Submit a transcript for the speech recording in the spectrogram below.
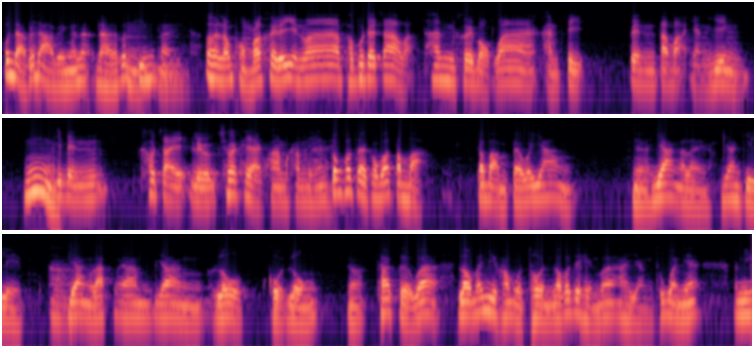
คนด่าก็ด่าไปงั้นอะด่าแล้วก็ทิ้งไปอืมเออแล้วผมก็เคยได้ยินว่าพระพุทธเจ้าอะท่านเคยบอกว่าขันติเป็นตบะอย่างยิ่งอืมที่เป็นเข้าใจหรือช่วยขยายความคำนี้ให้หน่อยต้องเข้าใจคำว่าตบะตบะแปลว่าย่างเนี่ยย่างอะไร ย่างกิเลสอ่า ย่างรักย่างย่างโลภโกรธหลงเนาะถ้าเกิดว่าเราไม่มีความอดทน เราก็จะเห็นว่าอะอย่างทุกวันเนี้ยมันมี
